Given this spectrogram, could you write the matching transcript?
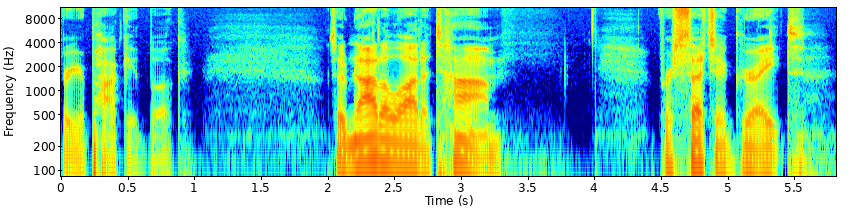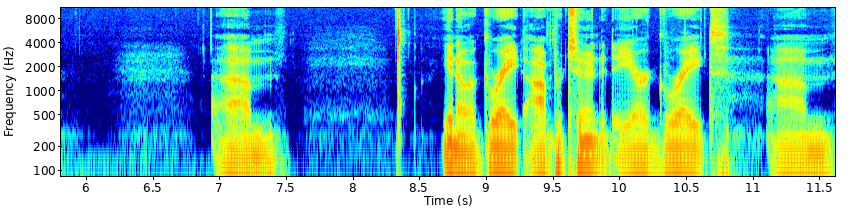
or your pocketbook? So, not a lot of time for such a great, um, you know, a great opportunity or a great um,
